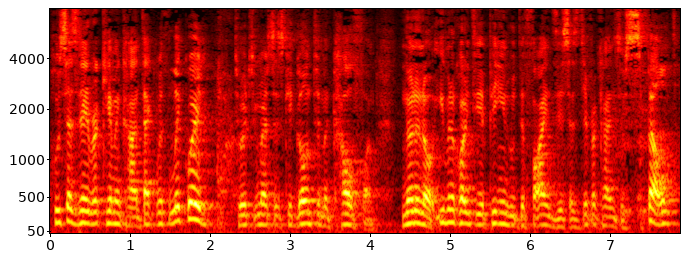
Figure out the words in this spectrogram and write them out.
Who says they ever came in contact with liquid? To which the Gemara says, kigon to mekalfon. No, no, no. Even according to the opinion who defines this as different kinds of spelt,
